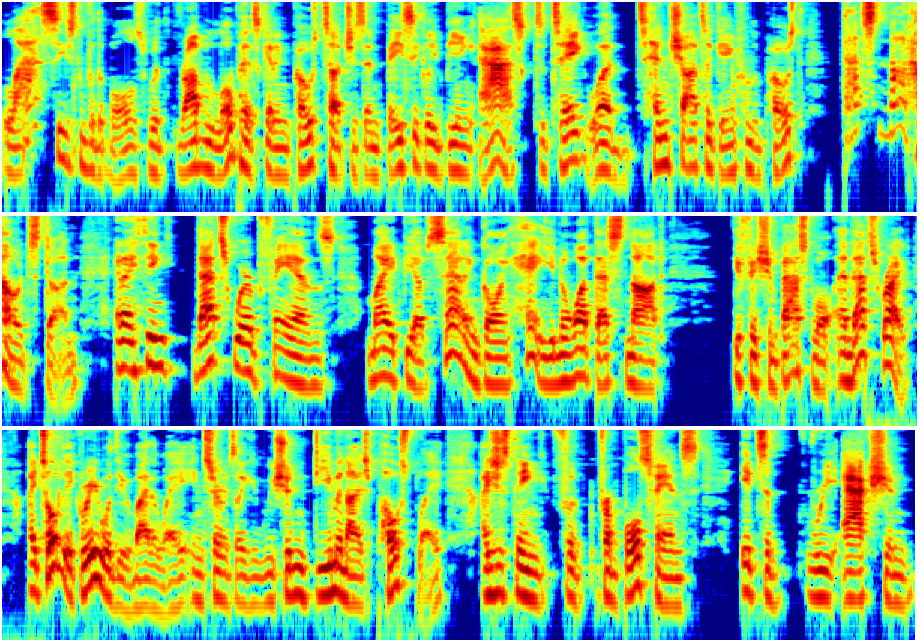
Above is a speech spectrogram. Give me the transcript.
Last season for the Bulls, with Robin Lopez getting post touches and basically being asked to take what 10 shots a game from the post, that's not how it's done. And I think that's where fans might be upset and going, hey, you know what? That's not efficient basketball. And that's right. I totally agree with you, by the way, in terms like we shouldn't demonize post play. I just think for from Bulls fans, it's a reaction,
